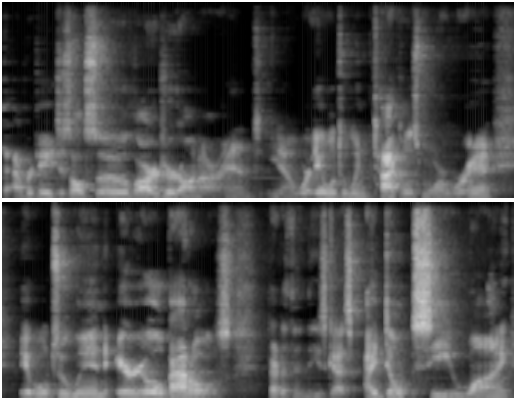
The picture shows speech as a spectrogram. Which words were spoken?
the average age is also larger on our end. You know, we're able to win tackles more. We're able to win aerial battles better than these guys. I don't see why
